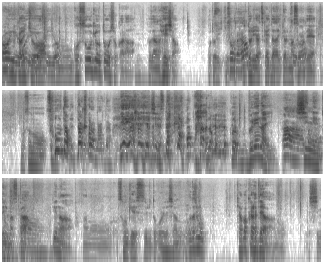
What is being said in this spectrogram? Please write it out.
向会長はあのご創業当初から、そあの弊社お取引お取り扱いいただいておりますのでもうそのそうだ、だからなんだよ。いやいやいや だからあのこのぶれない信念といいますかっていうのはあの尊敬するところですしあの私もキャバクラではあの指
